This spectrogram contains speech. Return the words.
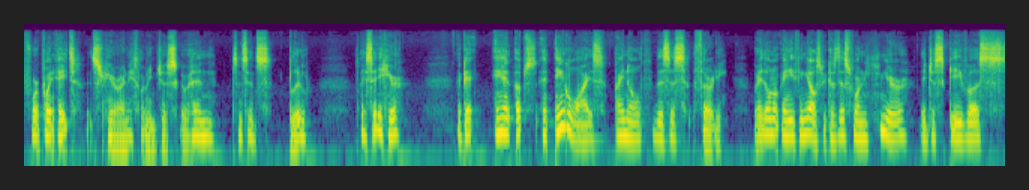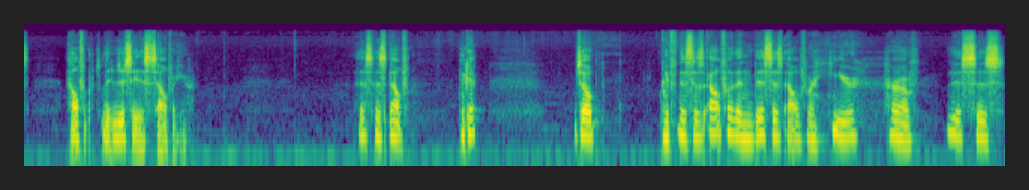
4.8. It's here already. Let me just go ahead and, since it's blue, place it here. Okay, and oops, and angle-wise, I know this is 30, but I don't know anything else because this one here, they just gave us alpha. So they just say this is alpha here. This is alpha. Okay. So if this is alpha, then this is alpha here. Uh, this is,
